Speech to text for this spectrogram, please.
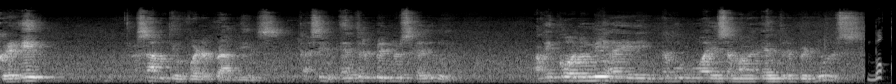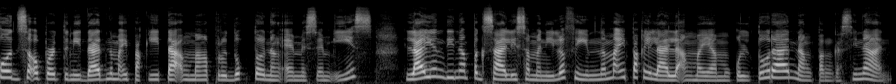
create something for the province. Kasi entrepreneurs kayo eh. Ang economy ay nabubuhay sa mga entrepreneurs. Bukod sa oportunidad na maipakita ang mga produkto ng MSMEs, layon din ang pagsali sa Manila Fame na maipakilala ang mayamang kultura ng Pangasinan.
